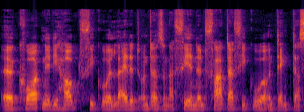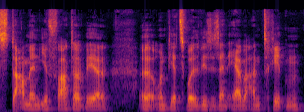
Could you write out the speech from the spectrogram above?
äh, Courtney, die Hauptfigur, leidet unter so einer fehlenden Vaterfigur und denkt, dass Starman ihr Vater wäre äh, und jetzt will sie sein Erbe antreten.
